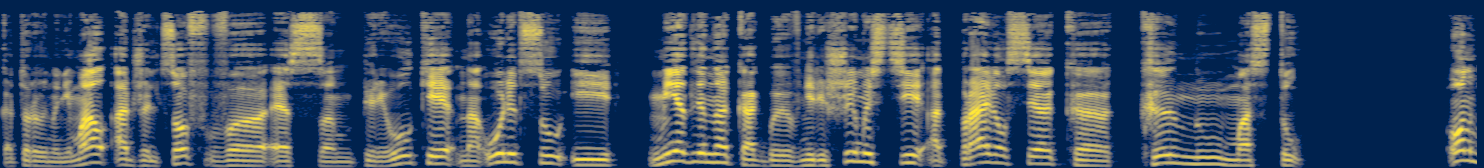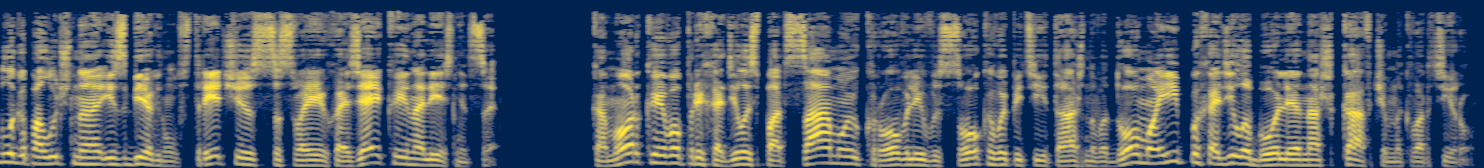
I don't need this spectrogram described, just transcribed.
которую нанимал от жильцов в Эссом переулке на улицу и медленно, как бы в нерешимости, отправился к Кну мосту. Он благополучно избегнул встречи со своей хозяйкой на лестнице. Коморка его приходилась под самую кровлей высокого пятиэтажного дома и походила более на шкаф, чем на квартиру.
